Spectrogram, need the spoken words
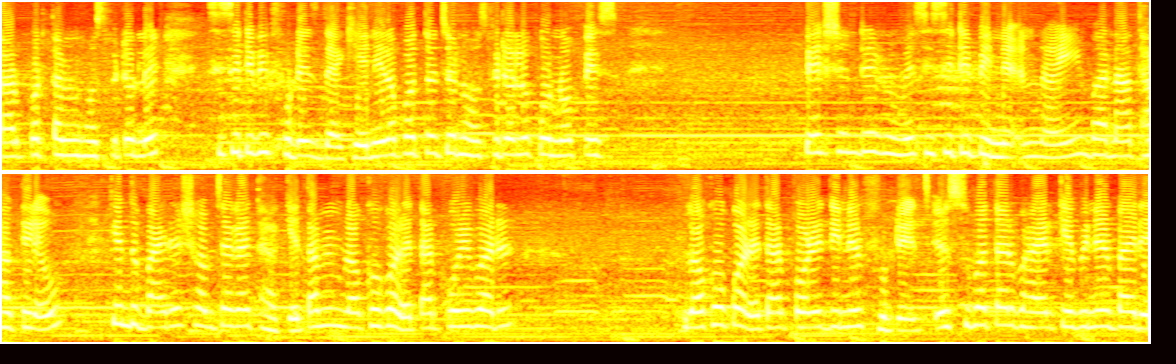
তারপর তামিম হসপিটালে সিসিটিভি ফুটেজ দেখে। নিরাপত্তার জন্য হসপিটালে কোনো পেস পেশেন্টের রুমে সিসিটিভি নাই বা না থাকলেও কিন্তু বাইরের সব জায়গায় থাকে। তামিম লক্ষ্য করে তার পরিবারের লক্ষ্য করে তার পরের দিনের ফুটেজ সুবা তার ভাইয়ের কেবিনের বাইরে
